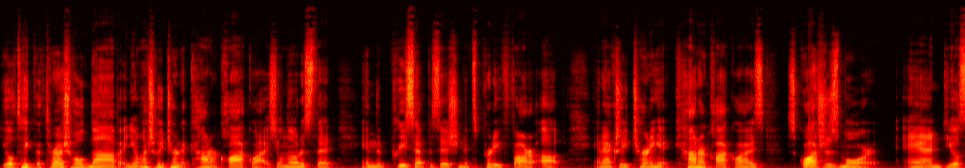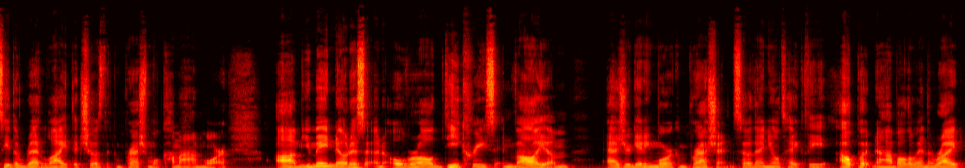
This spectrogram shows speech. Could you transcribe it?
you'll take the threshold knob and you'll actually turn it counterclockwise. You'll notice that in the preset position, it's pretty far up. And actually turning it counterclockwise squashes more. And you'll see the red light that shows the compression will come on more. Um, you may notice an overall decrease in volume as you're getting more compression. So then you'll take the output knob all the way on the right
